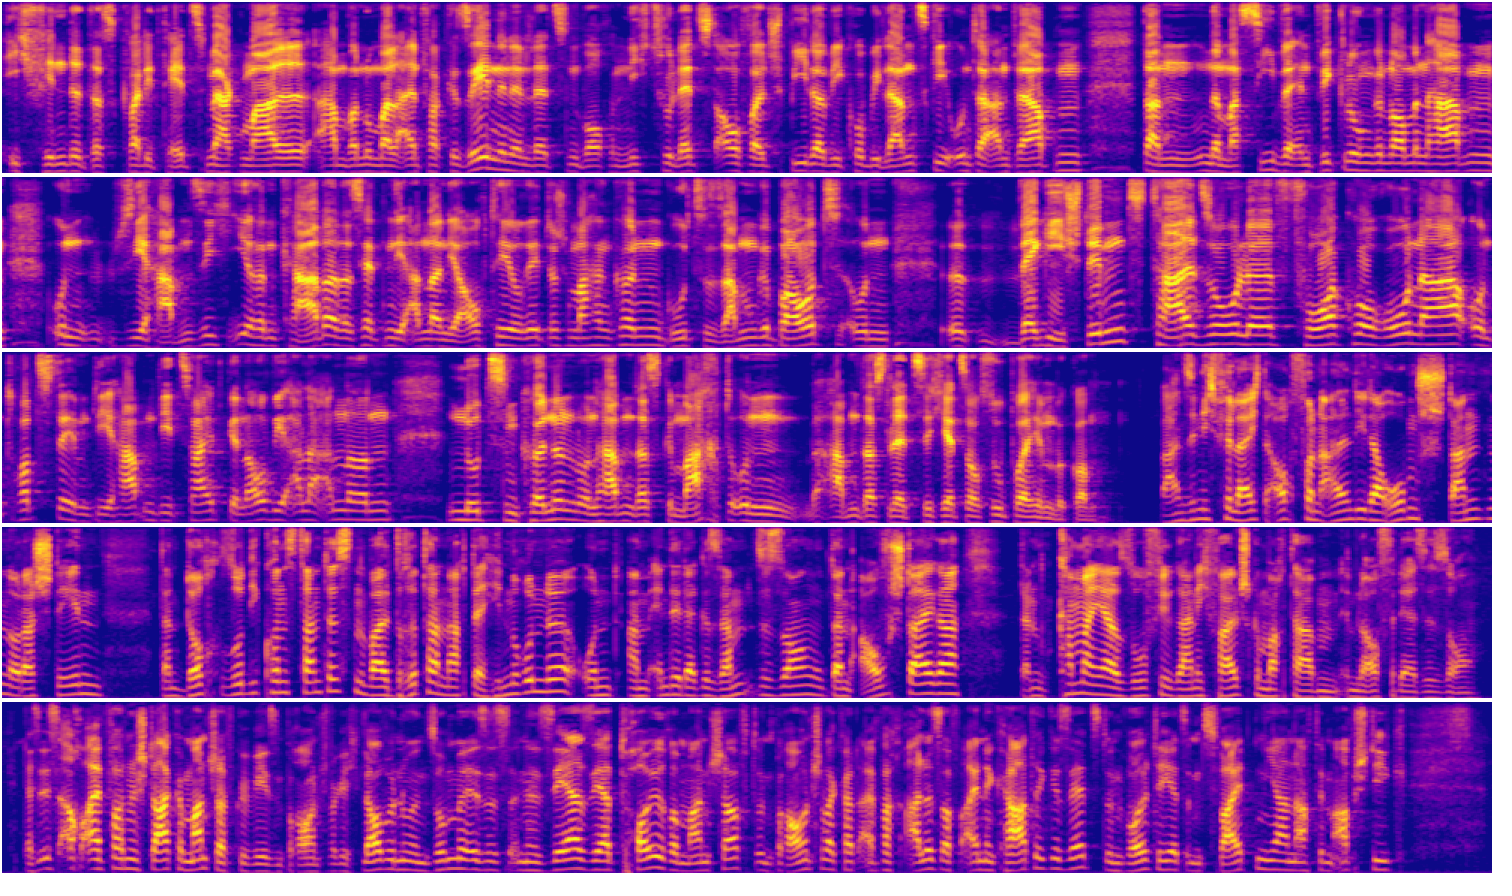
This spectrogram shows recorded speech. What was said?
Ich finde, das Qualitätsmerkmal haben wir nun mal einfach gesehen in den letzten Wochen. Nicht zuletzt auch, weil Spieler wie Kobilanski unter Antwerpen dann eine massive Entwicklung genommen haben und sie haben sich ihren Kader, das hätten die anderen ja auch theoretisch machen können, gut zusammengebaut und äh, Veggie stimmt, Talsohle vor Corona und trotzdem, die haben die Zeit genau wie alle anderen nutzen können und haben das gemacht und haben das letztlich jetzt auch super hinbekommen. Waren sie nicht vielleicht auch von allen, die da oben standen oder stehen, dann doch so die konstantesten, weil Dritter nach der Hinrunde und am Ende der gesamten Saison dann Aufsteiger, dann kann man ja so viel gar nicht falsch gemacht haben im Laufe der Saison. Das ist auch einfach eine starke Mannschaft gewesen, Braunschweig. Ich glaube, nur in Summe ist es eine sehr, sehr teure Mannschaft und Braunschweig hat einfach alles auf eine Karte gesetzt und wollte jetzt im zweiten Jahr nach dem Abstieg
